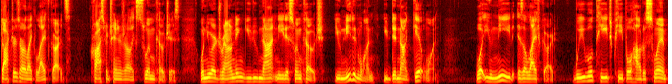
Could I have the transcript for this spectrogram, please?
Doctors are like lifeguards. CrossFit trainers are like swim coaches. When you are drowning, you do not need a swim coach. You needed one, you did not get one. What you need is a lifeguard. We will teach people how to swim,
